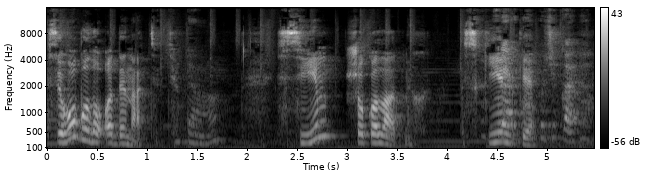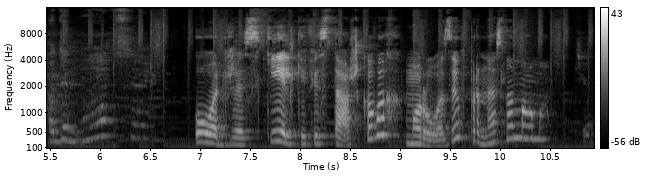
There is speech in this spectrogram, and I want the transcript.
Всього було 11. Сім шоколадних. Скільки? Почекай, 11, Отже, скільки фісташкових морозив принесла мама? 4.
